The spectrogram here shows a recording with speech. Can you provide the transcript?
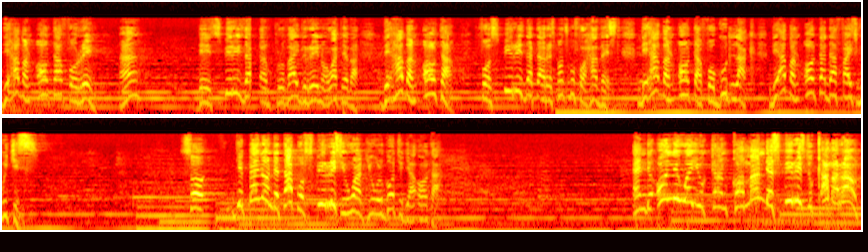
they have an altar for rain. Huh? The spirits that can provide rain or whatever, they have an altar for spirits that are responsible for harvest. They have an altar for good luck. They have an altar that fights witches. So, depending on the type of spirits you want, you will go to their altar. And the only way you can command the spirits to come around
